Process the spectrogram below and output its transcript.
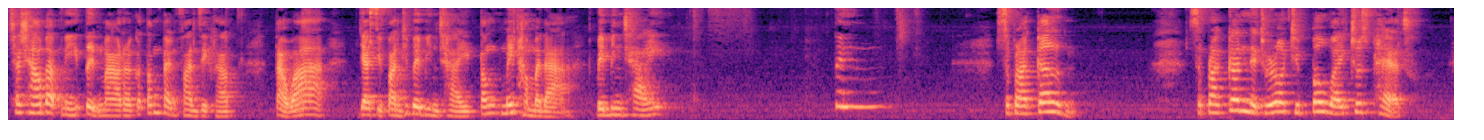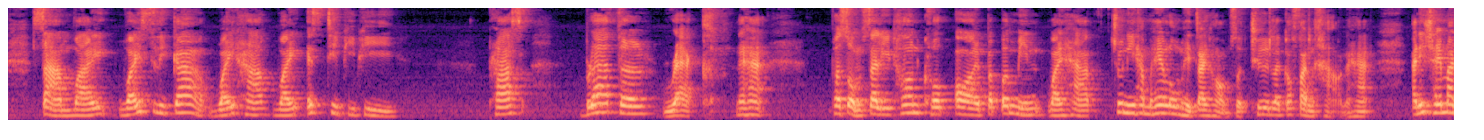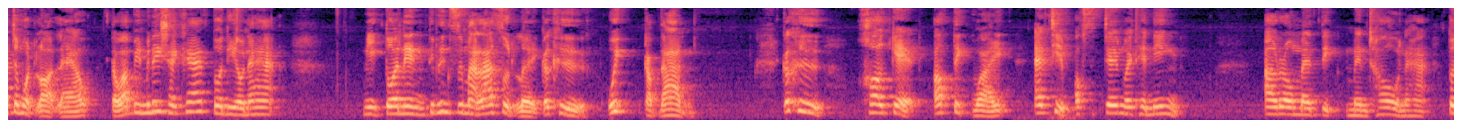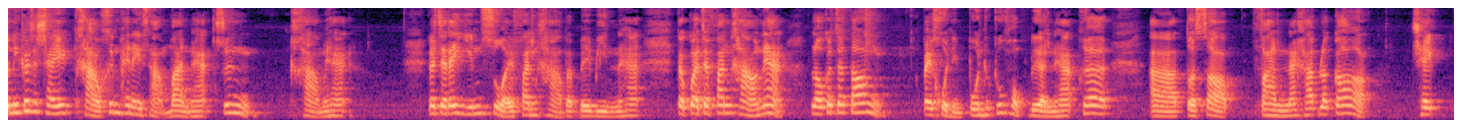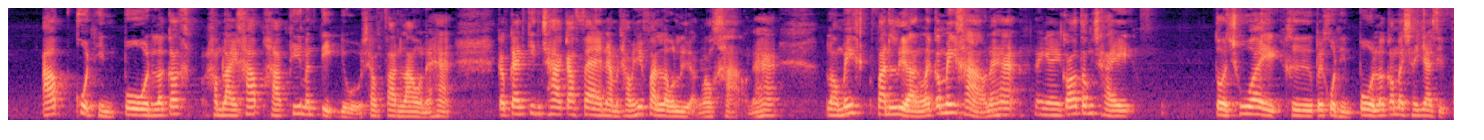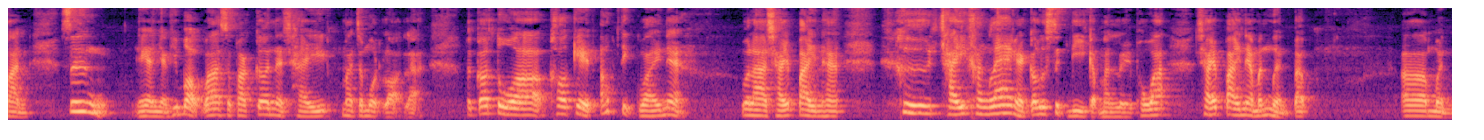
เช้าๆแบบนี้ตื่นมาเราก็ต้องแปรงฟันสิครับ แต่ว่ายาสีฟันที่เบบินใช้ต้องไม่ธรรมดาเบบินใช้ตึ้งสปาร์เกิลสปาร์เกิลเนเชอรัลทริปเปิลไวท์ทูสเพดสามไวท์ไวท์ซิลิก้าไวท์ฮาร์ฟไวท์ STPP plus b r a t h e r rack นะฮะ ผสมซาลิทอนครบออยล์เปปเปอร์มินต์ไวท์ฮาร์ช่วงนี้ทำให้ลมหายใจหอมสดชื่นแล้วก็ฟันขาวนะฮะ อันนี้ใช้มาจะหมดหลอดแล้ว แต่ว่าบินไม่ได้ใช้แค่ตัวเดียวนะฮะ มีอีกตัวหนึ่งที่เพิ่งซื้อมาล่าสุดเลยก็คือ อุ๊ยกลับด้าน ก็คือ Colgate Optic White Active Oxygen Whitening Aromatic Menthol นะฮะ ตัวนี้ก็จะใช้ขาวขึ้นภายใน 3 วันนะฮะ ซึ่งขาวไหมฮะ ก็จะได้ยิ้มสวยฟันขาวแบบเบบินนะฮะ แต่กว่าจะฟันขาวเนี่ย เราก็จะต้อง ไปขูดหินปูนทุก ๆ 6 เดือนนะฮะเพื่ออตรวจสอบฟันนะครับ แล้วก็เช็คอัพขูดหินปูน แล้วก็ทำลายคราบพักที่มันติดอยู่ทำฟันเรานะฮะกับการกินชากาแฟเนี่ยมันทำให้ฟันเราเหลืองเราขาวนะฮะเราไม่ฟันเหลืองแล้วก็ไม่ขาวนะฮะยังไงก็ต้องใช้ตัวช่วยคือไปขูดหินปูนแล้วก็มาใช้ยาสีฟัน ซึ่งอย่างอย่างที่บอกว่าสปาร์เกิลเนี่ยใช้มาจะหมดหลอดแล้วแล้วก็ตัว Colgate Optic White เนี่ย เวลาใช้ไปนะฮะคือใช้ครั้งแรกเนี่ยก็รู้สึกดีกับมันเลย เพราะว่าใช้ไปเนี่ยมันเหมือนแบบเออเหมือน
